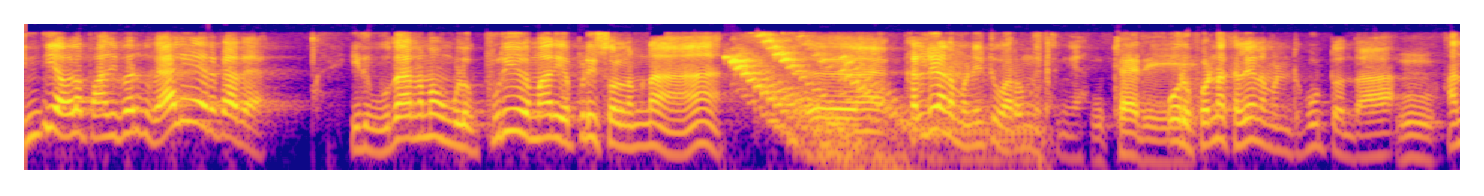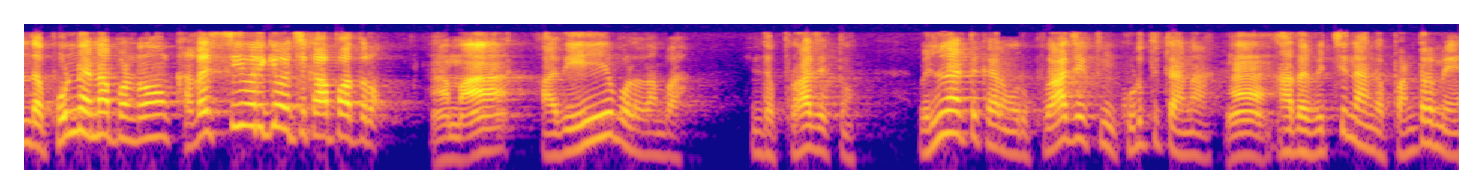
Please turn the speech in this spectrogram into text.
இந்தியாவுல பாதி பேருக்கு வேலையே இருக்காதே. இது உதாரணமா உங்களுக்கு புரியுற மாதிரி எப்படி சொல்லணும்னா கல்யாணம் பண்ணிட்டு வரோம்னு வச்சுங்க சரி. ஒரு பொண்ணை கல்யாணம் பண்ணிட்டு கூப்பிட்டு வந்தா. அந்த பொண்ணு என்ன பண்றோம்? கடைசி வரைக்கும் வச்சு காப்பாத்துறோம். ஆமா. அதே போலதான்பா இந்த ப்ராஜெக்டும் வெளிநாட்டுக்காரன் ஒரு ப்ராஜெக்ட் கொடுத்துட்டானா. அதை வச்சு நாங்க பண்றோமே.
